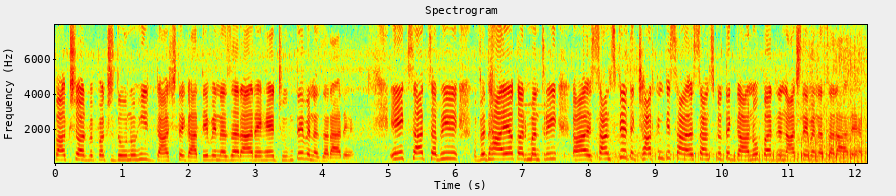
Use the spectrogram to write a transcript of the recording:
पक्ष और विपक्ष दोनों ही नाचते गाते हुए नज़र आ रहे हैं, झूमते हुए नज़र आ रहे हैं। एक साथ सभी विधायक और मंत्री सांस्कृतिक, झारखंड के सांस्कृतिक गानों पर नाचते हुए नज़र आ रहे हैं।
